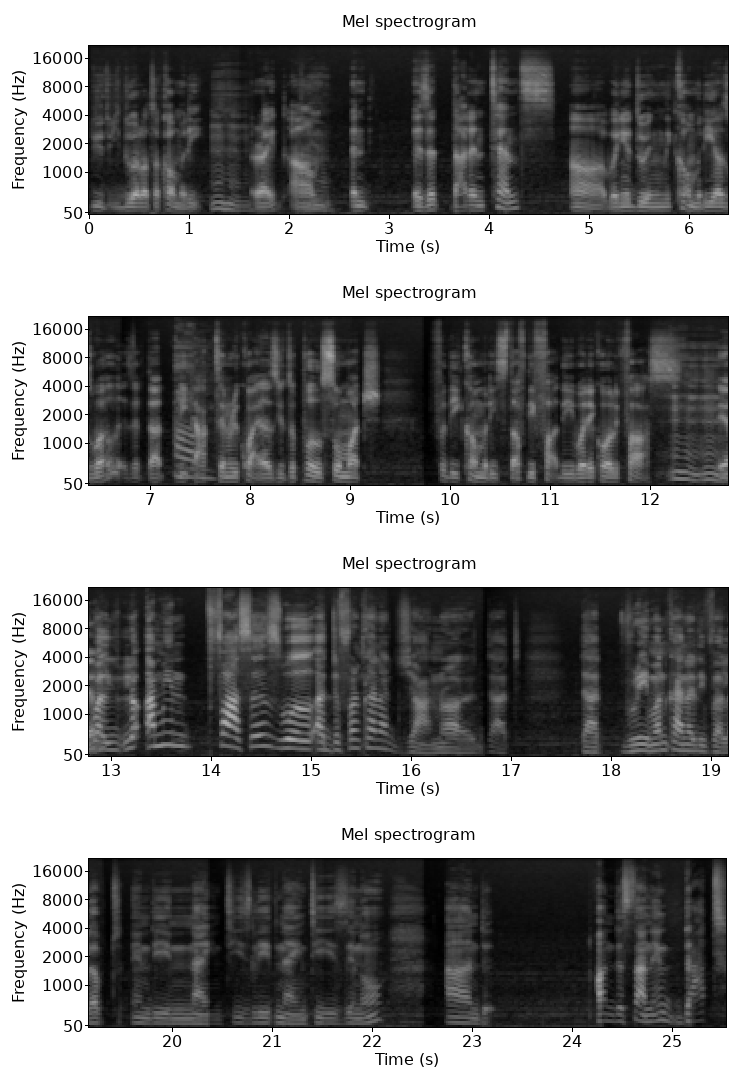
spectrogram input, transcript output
you, you do a lot of comedy, Mm-hmm. right? Um, and is it that intense uh, when you're doing the comedy as well? Is it that the Um, acting requires you to pull so much for the comedy stuff, the fa- the what they call it fast? Yeah. Mm-hmm, Well, lo- I mean, farces were a different kind of genre that that Raymond kind of developed in the 90s, late 90s, you know, and understanding that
